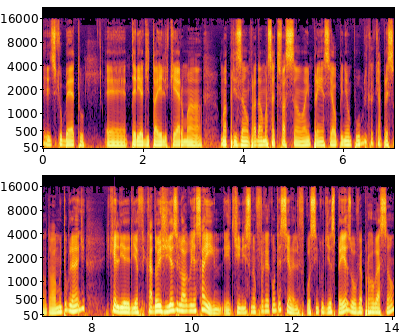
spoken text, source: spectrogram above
ele disse que o Beto é, teria dito a ele que era uma uma prisão para dar uma satisfação à imprensa e à opinião pública, que a pressão estava muito grande, e que ele iria ficar dois dias e logo ia sair. E isso não foi o que aconteceu, né? ele ficou cinco dias preso, houve a prorrogação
